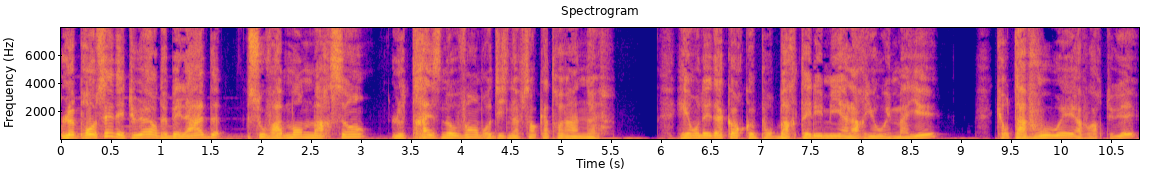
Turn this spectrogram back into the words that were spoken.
Le procès des tueurs de Bélade s'ouvre à Mont-de-Marsan le 13 novembre 1989. Et on est d'accord que pour Barthélemy, Alario et Maillet, qui ont avoué avoir tué,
